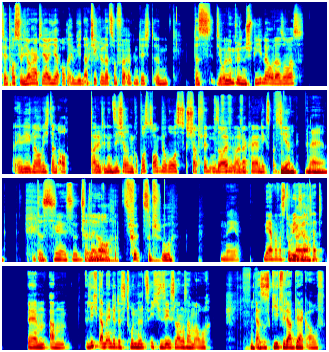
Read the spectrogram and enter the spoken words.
der Postillon hat ja hier auch irgendwie einen Artikel dazu veröffentlicht, ähm, dass die Olympischen Spiele oder sowas irgendwie, glaube ich, dann auch bald in den sicheren Großraumbüros stattfinden sollen, weil da kann ja nichts passieren. naja. Das Ja, ist so ist halt leider auch zu, zu true. Naja. Nee, aber was Tobi Naja. gesagt hat, ähm, am Licht am Ende des Tunnels, ich sehe es langsam auch. Also es geht wieder bergauf.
